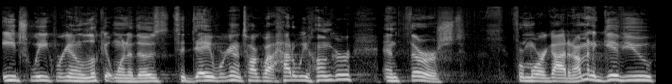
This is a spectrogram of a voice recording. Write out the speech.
Each week, we're gonna look at one of those. Today, we're gonna talk about how do we hunger and thirst for more God. And I'm gonna give you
